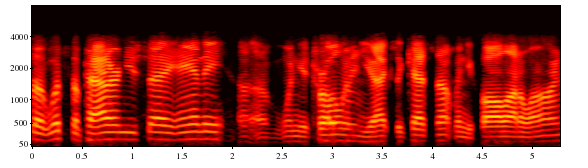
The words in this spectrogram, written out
the what's the pattern you say, Andy? Uh, when you're trolling and you actually catch something and you fall out of line.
